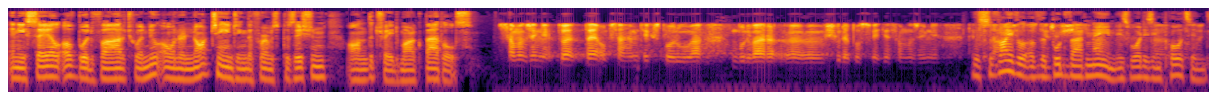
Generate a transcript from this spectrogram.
any sale of Budvar to a new owner not changing the firm's position on the trademark battles. Samozřejmě, to je, to je obsahem těch sporů a Budvar eh, všude po světě samozřejmě. The survival of the Budvar name is what is eh, important.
